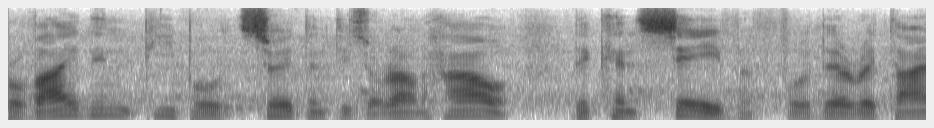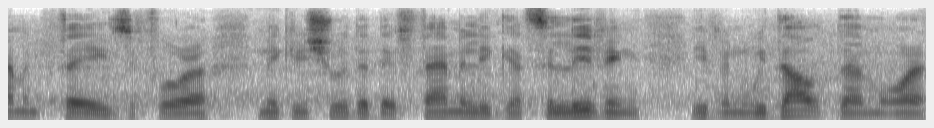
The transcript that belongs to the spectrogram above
providing people certainties around how they can save for their retirement phase, for making sure that their family gets a living even without them, or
